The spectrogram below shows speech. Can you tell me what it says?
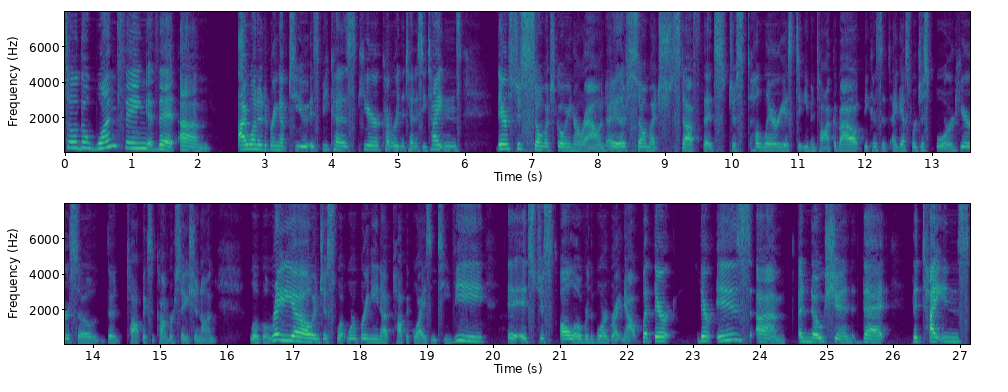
So the one thing that um, I wanted to bring up to you is because here covering the Tennessee Titans, there's just so much going around. I, there's so much stuff that's just hilarious to even talk about because it, I guess we're just bored here. So the topics of conversation on local radio and just what we're bringing up topic wise in TV, it, it's just all over the board right now. But there, there is um, a notion that the Titans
